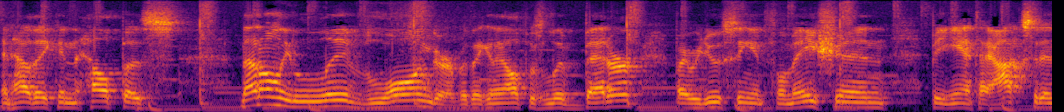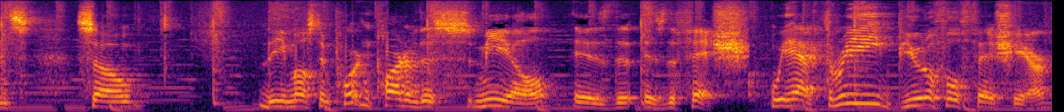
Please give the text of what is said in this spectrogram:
and how they can help us not only live longer, but they can help us live better by reducing inflammation, being antioxidants. So the most important part of this meal is the, is the fish. We have three beautiful fish here,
